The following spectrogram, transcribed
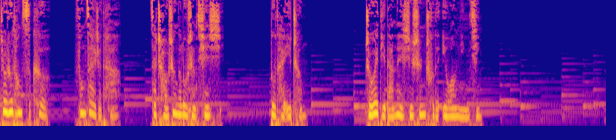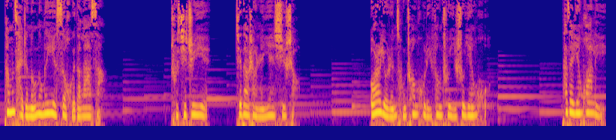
就如同此刻，风载着他，在朝圣的路上迁徙，渡他一程，只为抵达内心深处的一汪宁静。他们踩着浓浓的夜色回到拉萨。除夕之夜，街道上人烟稀少，偶尔有人从窗户里放出一束烟火。他在烟花里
